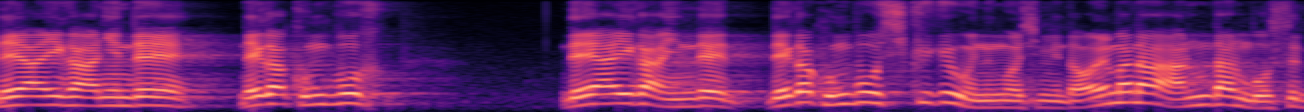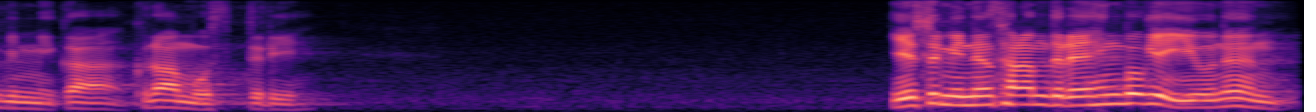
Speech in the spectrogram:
내 아이가 아닌데 내가 공부 내 아이가 아닌데 내가 공부시키고 있는 것입니다. 얼마나 아름다운 모습입니까? 그러한 모습들이 예수 믿는 사람들의 행복의 이유는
